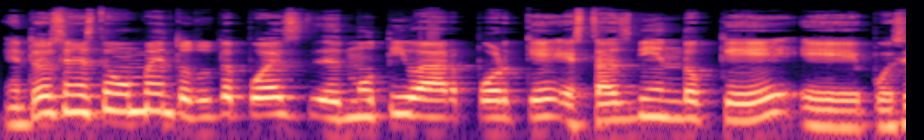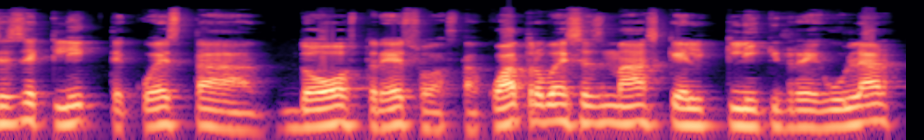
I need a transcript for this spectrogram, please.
Entonces en este momento tú te puedes desmotivar porque estás viendo que eh, pues ese clic te cuesta 2, 3 o hasta 4 veces más que el clic regular.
